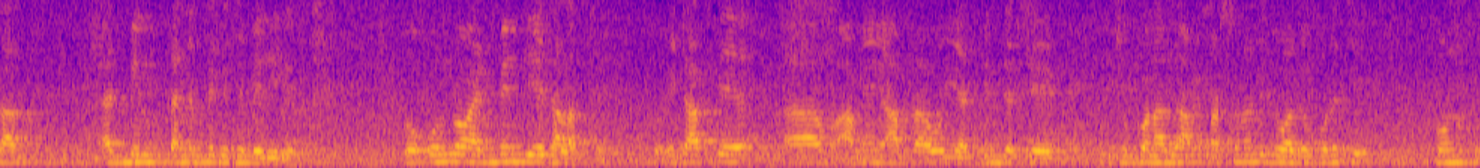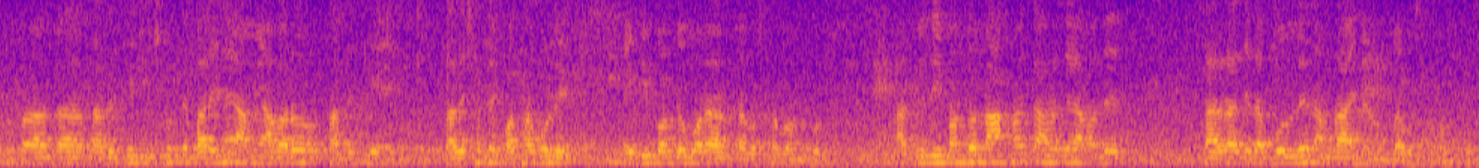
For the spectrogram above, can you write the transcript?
তার অ্যাডমিন প্যানেল থেকে সে বেরিয়ে গেছে। তো অন্য অ্যাডমিন দিয়ে চালাচ্ছে। তো এটা আজকে আমি, আমরা ওই অ্যাডমিনদেরকে কিছুক্ষণ আগে আমি পার্সোনালি যোগাযোগ করেছি। ফোন তাদেরকে রিচ করতে পারি না আমি আবারও তাদেরকে তাদের সাথে কথা বলে এটি বন্ধ করার ব্যবস্থা গ্রহণ করব আর যদি বন্ধ না হয় তাহলে আমাদের স্যাররা যেটা বললেন আমরা আইনানুগ ব্যবস্থা গ্রহণ করব।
